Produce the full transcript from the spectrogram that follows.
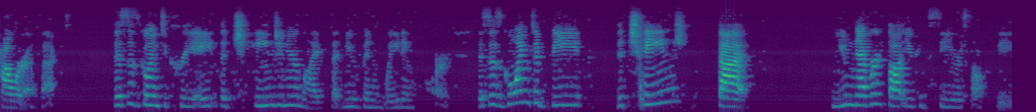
tower effect. This is going to create the change in your life that you've been waiting for. This is going to be the change that you never thought you could see yourself be.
